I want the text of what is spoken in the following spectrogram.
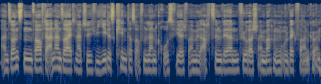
Ansonsten war auf der anderen Seite natürlich wie jedes Kind, das auf dem Land groß wird, weil mit 18 werden, Führerschein machen und wegfahren können,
